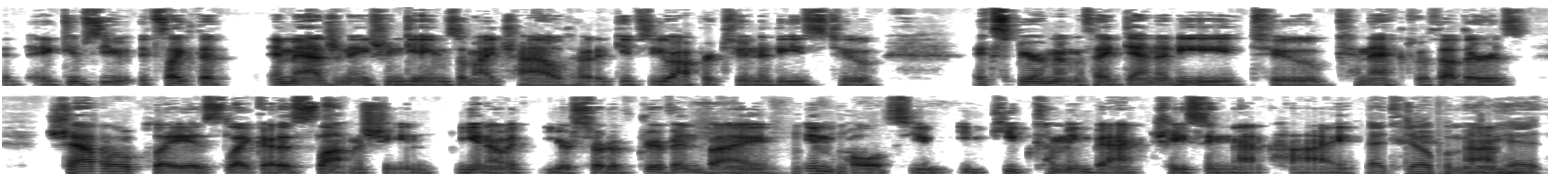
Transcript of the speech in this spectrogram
It, it gives you, it's like the imagination games of my childhood. It gives you opportunities to experiment with identity, to connect with others. Shallow play is like a slot machine. You know, you're sort of driven by impulse. You you keep coming back, chasing that high. That dopamine Um, hit.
